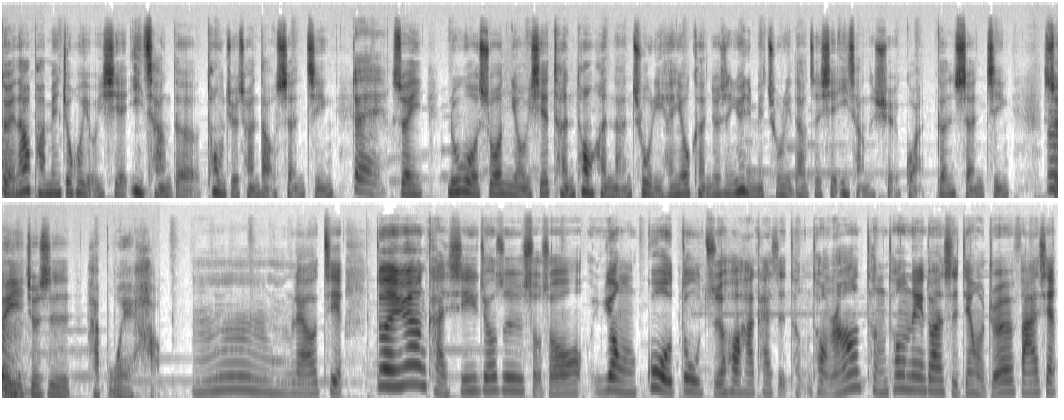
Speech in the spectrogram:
对，然后旁边就会有一些异常的痛觉传导神经，对，所以如果说你有一些疼痛很难处理，很有可能就是因为你没处理到这些异常的血管跟神经，所以就是它不会好。嗯，了解。对，因为凯西就是手手用过度之后，他开始疼痛，然后疼痛那段时间，我就会发现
